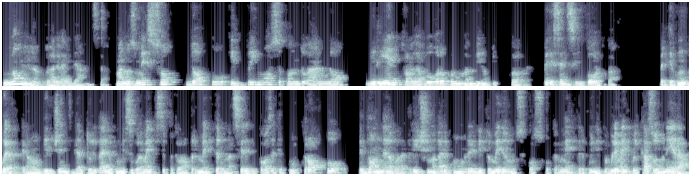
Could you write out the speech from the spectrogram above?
non con la gravidanza, ma hanno smesso dopo il primo o secondo anno di rientro al lavoro con un bambino piccolo, per i sensi di colpa, perché comunque erano dirigenti di alto livello, quindi sicuramente si potevano permettere una serie di cose che purtroppo le donne lavoratrici magari con un reddito medio non si possono permettere. Quindi il problema in quel caso non era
